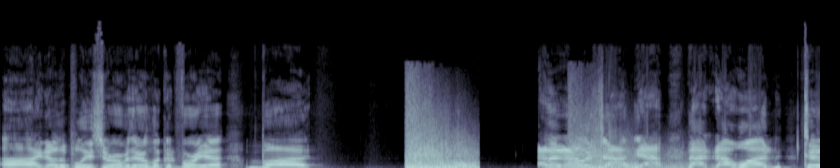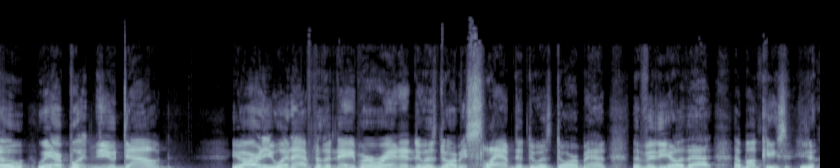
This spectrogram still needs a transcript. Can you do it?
Uh, I know the police are over there looking for you, but and then another shot. Yeah, not not one, two. We are putting you down. You already went after the neighbor, ran into his door. I mean, slammed into his door, man. The video of that, the monkeys. You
